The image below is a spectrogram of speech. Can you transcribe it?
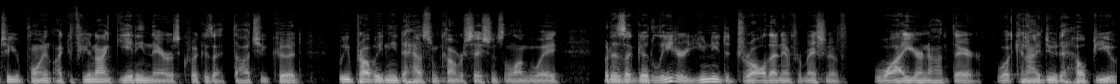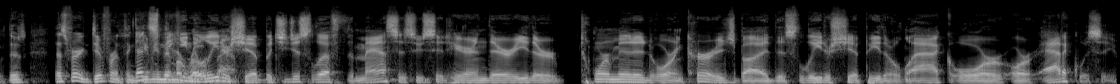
to your point, like if you're not getting there as quick as I thought you could, we probably need to have some conversations along the way. But as a good leader, you need to draw that information of why you're not there. What can I do to help you? There's that's very different than That's giving them a roadmap. leadership, but you just left the masses who sit here and they're either tormented or encouraged by this leadership, either lack or or adequacy.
